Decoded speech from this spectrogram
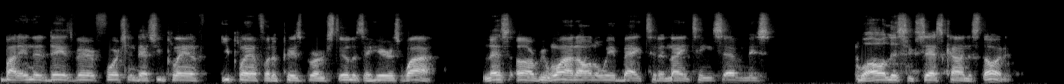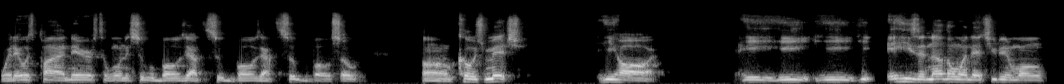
by the end of the day, it's very fortunate that you playing you playing for the Pittsburgh Steelers. And here's why. Let's uh, rewind all the way back to the 1970s where all this success kind of started, where there was pioneers to winning Super Bowls after Super Bowls after Super Bowls. So um, Coach Mitch, he hard he he he he he's another one that you didn't want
